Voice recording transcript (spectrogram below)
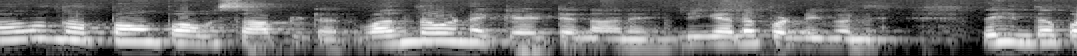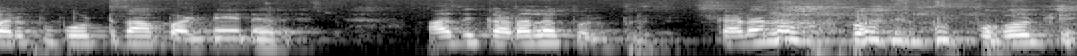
அவங்க அப்பாவும் பாவம் சாப்பிட்டுட்டார். வந்தவொடனே கேட்டேன் நான் நீங்கள் என்ன பண்ணீங்கன்னு? "இதோ இந்த பருப்பு போட்டு தான் பண்ணேனர் அது கடலை பருப்பு. கடலை பருப்பு போட்டு.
